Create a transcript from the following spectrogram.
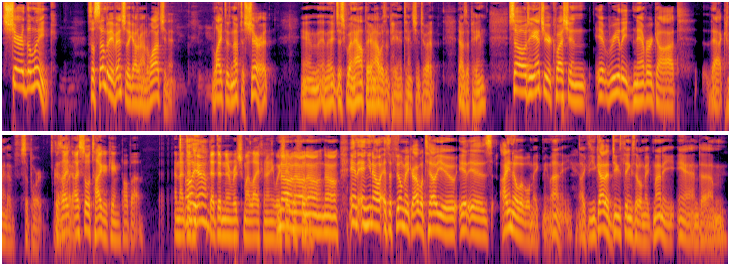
shared the link. So somebody eventually got around to watching it, liked it enough to share it, and, and they just went out there and I wasn't paying attention to it that was a pain. So to answer your question, it really never got that kind of support. Because I, I saw Tiger King pop up. And that oh, didn't, oh, yeah. that didn't enrich my life in any way, no, shape, no, or form. No, no, no. And and you know, as a filmmaker, I will tell you, it is. I know it will make me money. Like you got to do things that'll make money, and um,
